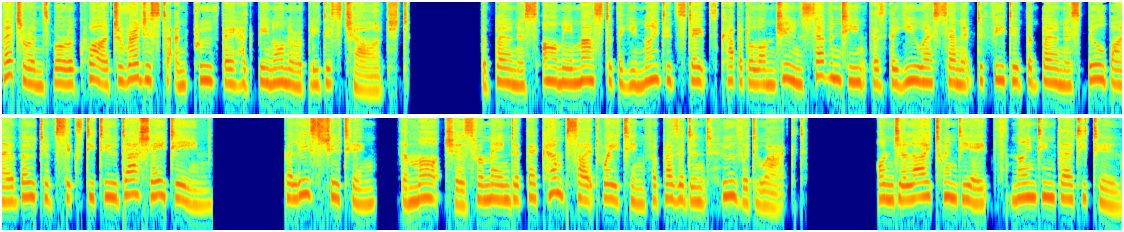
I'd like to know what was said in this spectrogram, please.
veterans were required to register and prove they had been honorably discharged. The Bonus Army massed at the United States Capitol on June 17 as the U.S. Senate defeated the Bonus Bill by a vote of 62-18. Police shooting, the marchers remained at their campsite waiting for President Hoover to act. On July 28, 1932,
